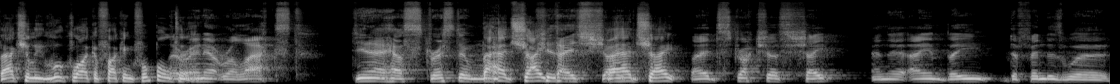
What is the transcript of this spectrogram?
They actually looked like a fucking football They team. They ran out relaxed. Do you know how stressed them? they had shape. They had shape. They had shape. They had structure, shape, and their A and B defenders were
